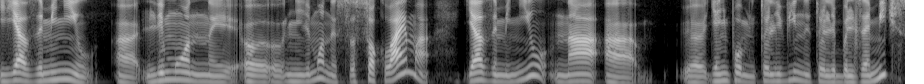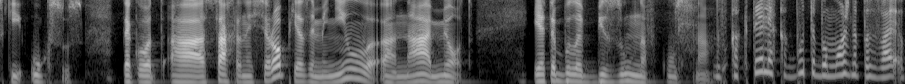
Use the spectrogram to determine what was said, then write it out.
и я заменил э, лимонный, э, не лимонный, сок лайма, я заменил на э, э, я не помню, то ли винный, то ли бальзамический уксус. Так вот, а сахарный сироп я заменил а, на мед. И это было безумно вкусно. Ну, в коктейлях как будто бы можно позва-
